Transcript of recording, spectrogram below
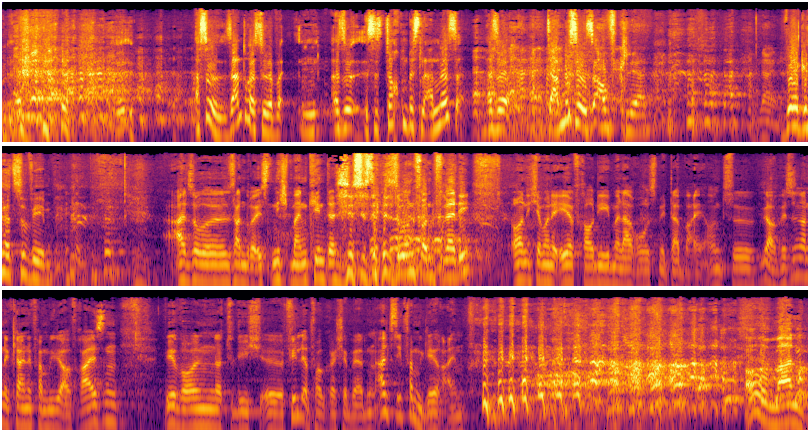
Achso, Sandro hast du dabei. Also ist es doch ein bisschen anders? Also da müssen wir jetzt aufklären. Nein. Wer gehört zu wem? Also Sandro ist nicht mein Kind, das ist der Sohn von Freddy. Und ich habe meine Ehefrau, die Mela Rose, mit dabei. Und äh, ja, wir sind eine kleine Familie auf Reisen. Wir wollen natürlich äh, viel erfolgreicher werden als die Familie Reim. oh Mann.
